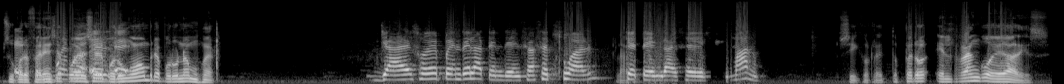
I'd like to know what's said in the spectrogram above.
su preferencia puede ser por un hombre o por una mujer ya eso depende de la tendencia sexual que tenga ese humano. Sí, correcto. Pero el rango de edades,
